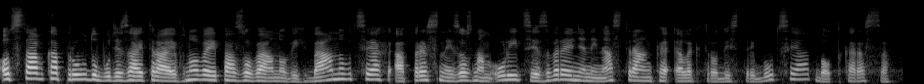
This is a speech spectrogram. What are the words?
Odstávka prúdu bude zajtra aj v Novej Pazove a Nových Bánovciach a presný zoznam ulic je zverejnený na stránke elektrodistribúcia.rs.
